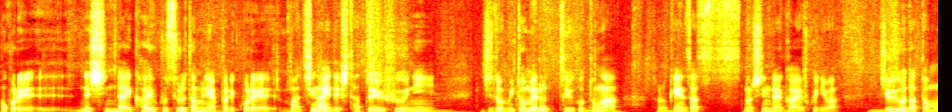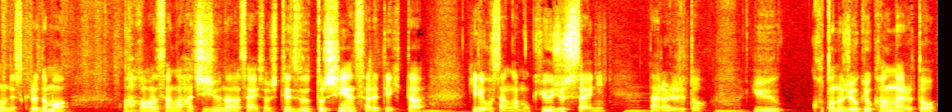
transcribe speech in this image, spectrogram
まあ、これ、ね、信頼回復するためにやっぱりこれ間違いでしたというふうに一度認めるっていうことがその検察の信頼回復には重要だと思うんですけれども、袴田さんが87歳そしてずっと支援されてきた秀子さんがもう90歳になられるということの状況を考えると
